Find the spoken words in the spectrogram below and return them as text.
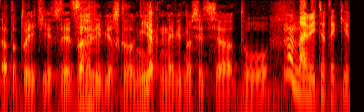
е, тобто які взагалі б я б сказав, ніяк не відносяться до. Ну, навіть отакі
